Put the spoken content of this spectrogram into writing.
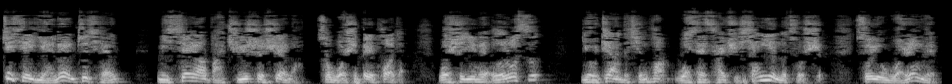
这些演练之前，你先要把局势渲染，说我是被迫的，我是因为俄罗斯有这样的情况，我才采取相应的措施。所以，我认为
